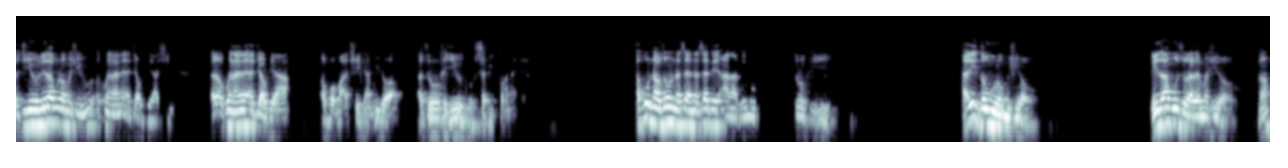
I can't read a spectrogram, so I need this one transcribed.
အကြီးညိုလေးစားမှုတော့မရှိဘူးအခွင့်အလမ်းနဲ့အကြောက်တရားရှိတယ်အဲ့တော့အခွင့်အလမ်းနဲ့အကြောက်တရားအပေါ်မှာအခြေခံပြီးတော့သူတို့ခရီးကိုဆက်ပြီးသွားနိုင်တယ် အခုနောက်ဆုံး20 21အာဏာသိမ်းမှုသူတို့ခရီးအဲ့ဒီသုံးခုလုံးမရှိတော့ဘူးလေးစားမှုဆိုတာလည်းမရှိတော့ဘူးနော်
